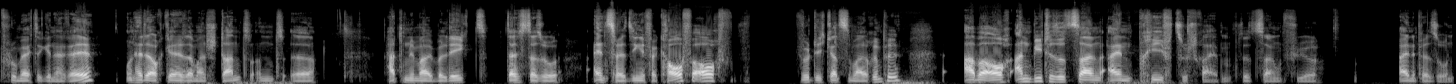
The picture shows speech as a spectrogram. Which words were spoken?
Flohmärkte generell und hätte auch gerne da mal einen Stand und äh, hatte mir mal überlegt, dass ich da so ein, zwei Dinge verkaufe auch, wirklich ganz normal Rümpel, aber auch anbiete sozusagen einen Brief zu schreiben, sozusagen für eine Person.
